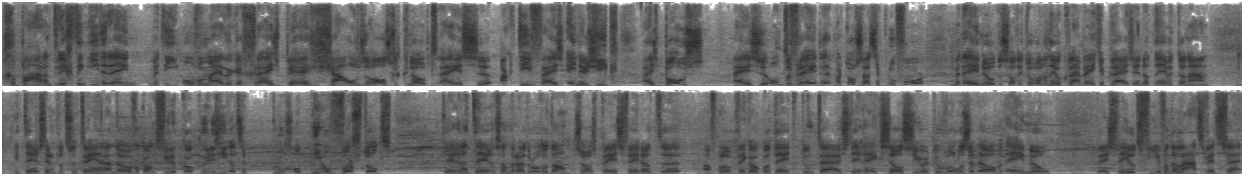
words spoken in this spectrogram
gebarend richting iedereen. Met die onvermijdelijke grijs-beige sjaal om zijn hals geknoopt. Hij is uh, actief, hij is energiek, hij is boos. Hij is uh, ontevreden, maar toch staat zijn ploeg voor met 1-0. Dus zal hij toch wel een heel klein beetje blij zijn. Dat neem ik dan aan. In tegenstelling tot zijn trainer aan de overkant. Philip Cocu ziet dat zijn ploeg opnieuw worstelt tegen een tegenstander uit Rotterdam. Zoals PSV dat uh, afgelopen week ook al deed. Toen thuis tegen Excelsior. Toen wonnen ze wel met 1-0. PSV hield vier van, de laatste wedstrijd,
